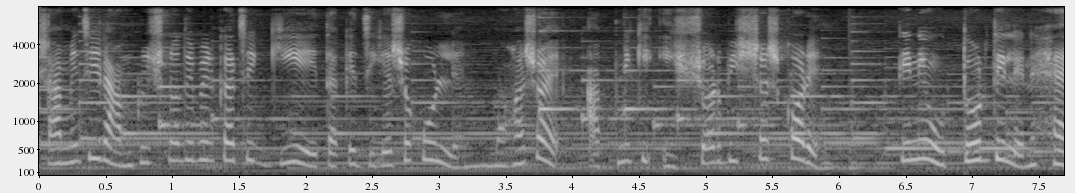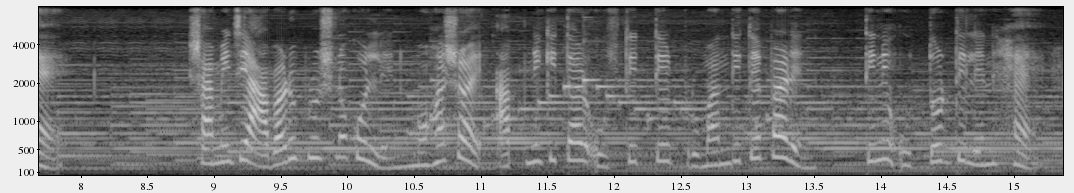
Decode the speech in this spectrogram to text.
স্বামীজি রামকৃষ্ণদেবের কাছে গিয়ে তাকে জিজ্ঞাসা করলেন, মহাশয়, আপনি কি ঈশ্বর বিশ্বাস করেন? তিনি উত্তর দিলেন হ্যাঁ। স্বামীজি আবারও প্রশ্ন করলেন, মহাশয়, আপনি কি তার অস্তিত্বের প্রমাণ দিতে পারেন? তিনি উত্তর দিলেন হ্যাঁ।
